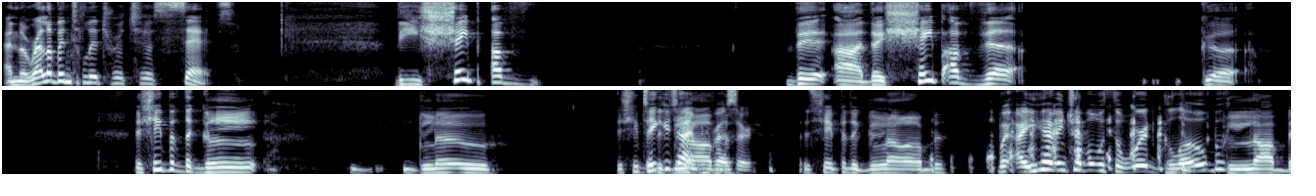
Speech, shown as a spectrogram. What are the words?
And the relevant literature says the shape of the uh the shape of the g- the shape of the gl- glow the shape Take of your the time, Professor. the shape of the globe Wait, are you having trouble with the word globe? globe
